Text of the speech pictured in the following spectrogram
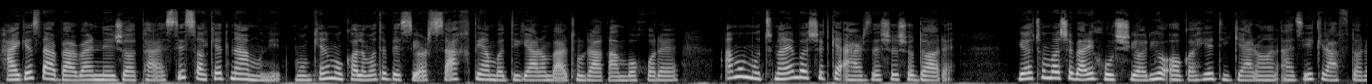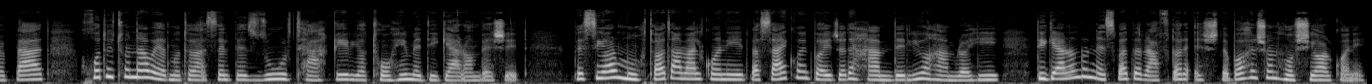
هرگز در برابر نجات پرستی ساکت نمونید. ممکنه مکالمات بسیار سختی هم با دیگران براتون رقم بخوره اما مطمئن باشید که ارزشش رو داره. یادتون باشه برای هوشیاری و آگاهی دیگران از یک رفتار بد خودتون نباید متوسل به زور، تحقیر یا توهین به دیگران بشید. بسیار محتاط عمل کنید و سعی کنید با ایجاد همدلی و همراهی دیگران رو نسبت به رفتار اشتباهشون هوشیار کنید.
